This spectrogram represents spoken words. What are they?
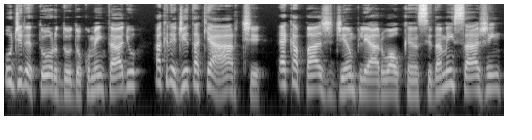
O diretor do documentário acredita que a arte é capaz de ampliar o alcance da mensagem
